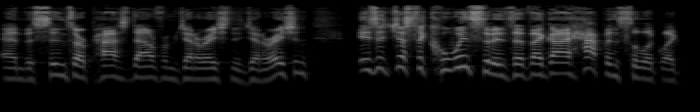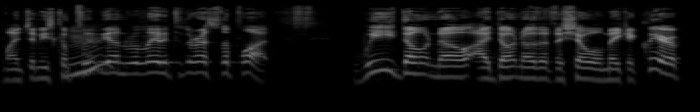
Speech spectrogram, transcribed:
And the sins are passed down from generation to generation? Is it just a coincidence that that guy happens to look like Munch and he's completely mm-hmm. unrelated to the rest of the plot? We don't know. I don't know that the show will make it clear.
